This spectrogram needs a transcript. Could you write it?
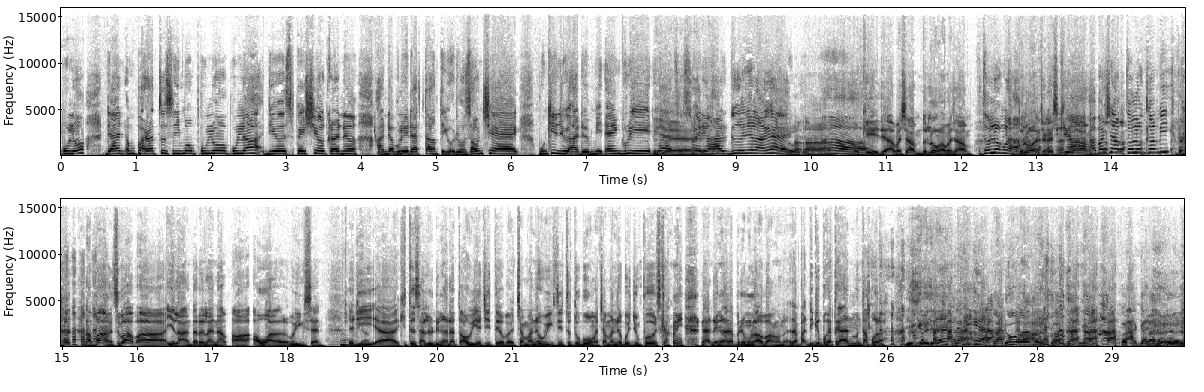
dan 450 pula dia special kerana anda boleh datang tengok dia sound check. Mungkin juga ada meet and greet kan sesuai dengan harganya lah kan. Ha. Okey, jap Abang Syam, tolonglah Abang Syam. Tolonglah. Tolonglah cakap sikit bang. Ah, Abang Syam tolong kami. Abang sebab uh, Yelah antara line up uh, Awal Wings kan Jadi uh, Kita selalu dengar Dato' Awi yang cerita Macam mana Wings ni tertubuh Macam mana berjumpa Sekarang ni Nak dengar daripada mulut abang Dapat tiga perkataan pun tak apalah Tiga je eh? Dah dua lah tu. Jangan. Kau cakap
